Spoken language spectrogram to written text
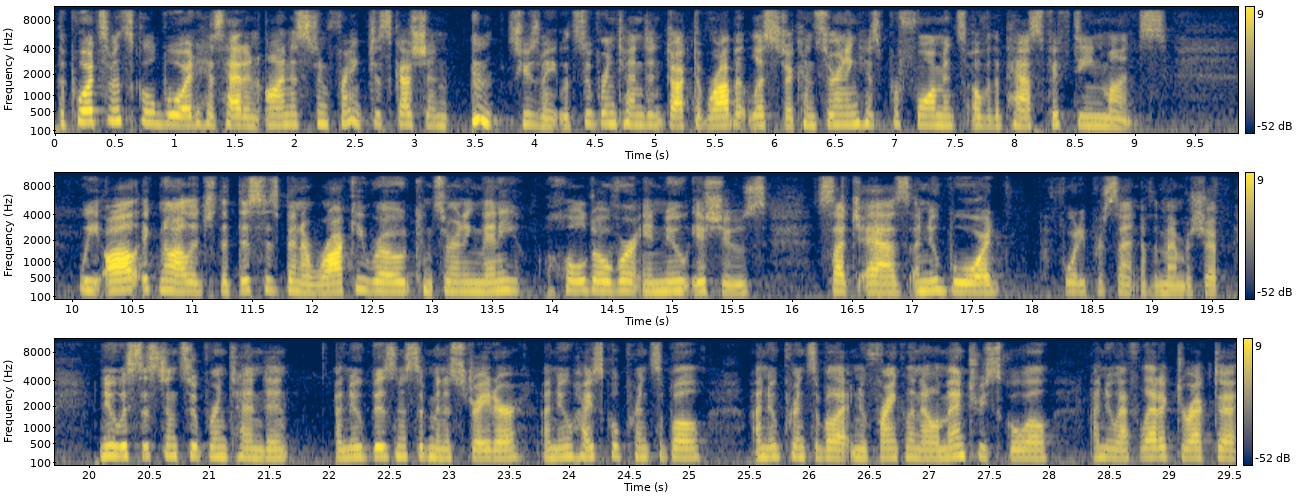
The Portsmouth School Board has had an honest and frank discussion, excuse me, with Superintendent Dr. Robert Lister concerning his performance over the past 15 months. We all acknowledge that this has been a rocky road concerning many holdover and new issues, such as a new board, 40% of the membership, new assistant superintendent, a new business administrator, a new high school principal, a new principal at New Franklin Elementary School, a new athletic director,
